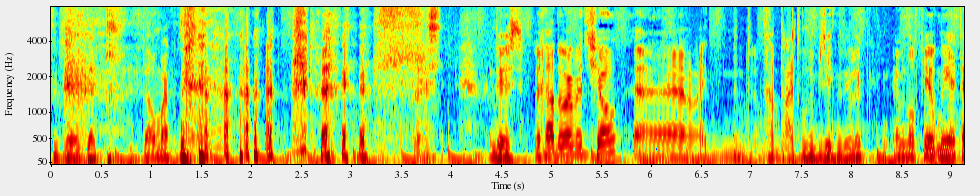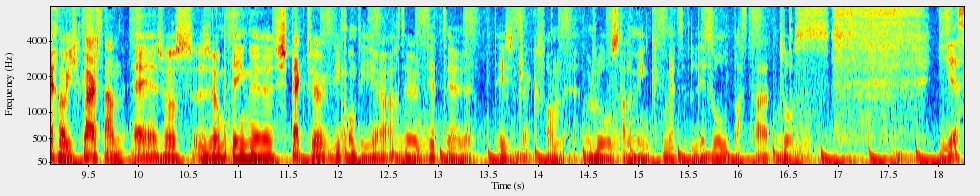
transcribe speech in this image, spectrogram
Ik zeg, eh, pff, Bel maar. Dus we gaan door met de show. Eh, het gaat draait om de muziek natuurlijk. We hebben nog veel meer technootjes klaarstaan. Eh, zoals zometeen eh Spectre. Die komt hier achter dit, deze track van Rule Salamink met Little Bastardos. Yes.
